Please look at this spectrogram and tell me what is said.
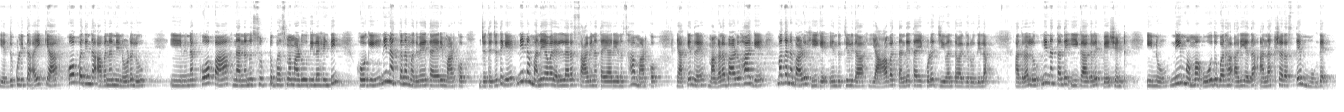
ಎದ್ದು ಕುಳಿತ ಐಕ್ಯ ಕೋಪದಿಂದ ಅವನನ್ನೇ ನೋಡಲು, ಈ ನಿನ್ನ ಕೋಪ ನನ್ನನ್ನು ಸುಟ್ಟು ಭಸ್ಮ ಮಾಡುವುದಿಲ್ಲ ಹೆಂಡಿ ಹೋಗಿ ನಿನ್ನ ಅಕ್ಕನ ಮದುವೆ ತಯಾರಿ ಮಾಡ್ಕೊ. ಜೊತೆ ಜೊತೆಗೆ ನಿನ್ನ ಮನೆಯವರೆಲ್ಲರ ಸಾವಿನ ತಯಾರಿಯನ್ನು ಸಹ ಮಾಡ್ಕೊ. ಯಾಕೆಂದರೆ ಮಗಳ ಬಾಳು ಹಾಗೆ, ಮಗನ ಬಾಳು ಹೀಗೆ ಎಂದು ತಿಳಿದ ಯಾವ ತಂದೆ ತಾಯಿ ಕೂಡ ಜೀವಂತವಾಗಿರುವುದಿಲ್ಲ. ಅದರಲ್ಲೂ ನಿನ್ನ ತಂದೆ ಈಗಾಗಲೇ ಪೇಷಂಟ್. ಇನ್ನು ನಿಮ್ಮಮ್ಮ ಓದು ಬರಹ ಅರಿಯದ ಅನಕ್ಷರಸ್ಥೆ ಮುಗ್ದೆ.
